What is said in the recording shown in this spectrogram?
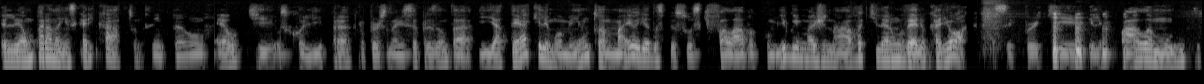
ele é um paranaense caricato, assim, então é o que eu escolhi para o personagem se apresentar. E até aquele momento, a maioria das pessoas que falava comigo imaginava que ele era um velho carioca, assim, porque ele fala muito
